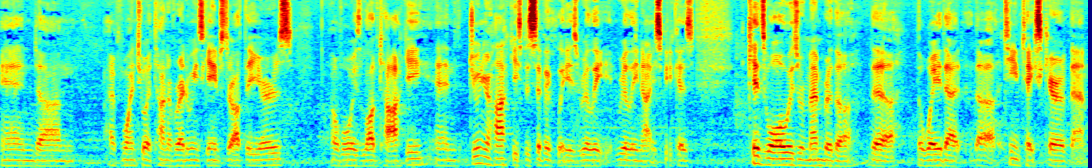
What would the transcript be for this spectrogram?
and um, I've went to a ton of Red Wings games throughout the years. I've always loved hockey, and junior hockey specifically is really really nice because kids will always remember the the the way that the team takes care of them.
